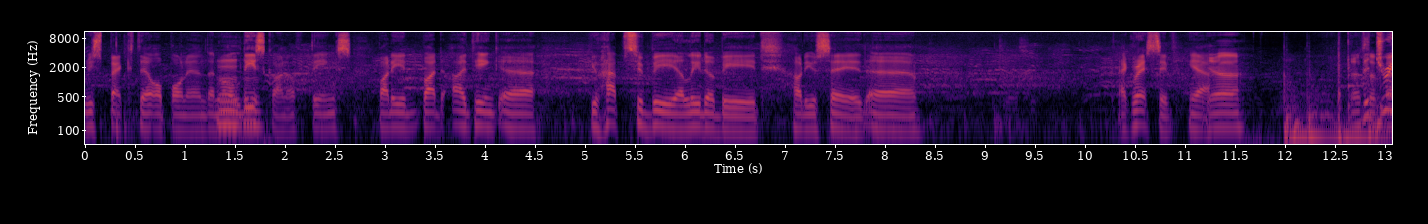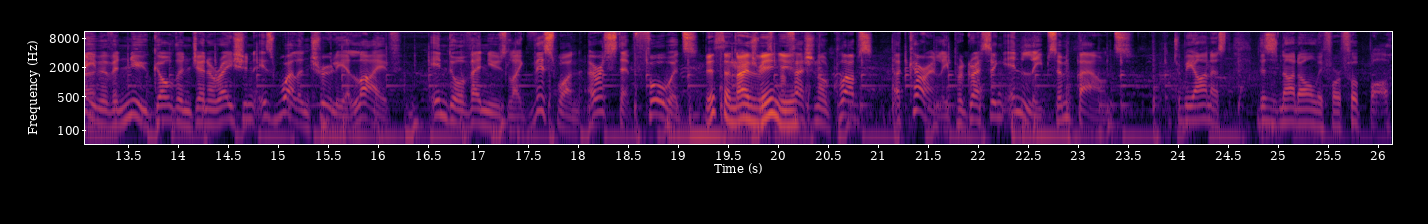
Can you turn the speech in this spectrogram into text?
respect the opponent and all Mhm. these kind of things. But it, but I think uh, you have to be a little bit, how do you say it, uh, aggressive. Yeah. Yeah. That's The dream fact. of a new golden generation is well and truly alive. Indoor venues like this one are a step forwards. This is a nice Country's venue. Professional clubs are currently progressing in leaps and bounds. to be honest, this is not only for football.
